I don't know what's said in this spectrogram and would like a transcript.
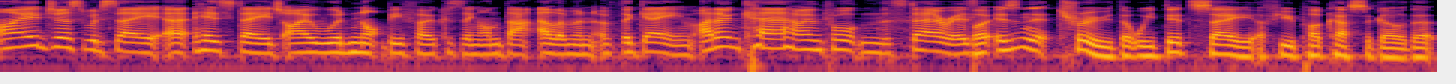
I just would say at his stage, I would not be focusing on that element of the game. I don't care how important the stare is. But isn't it true that we did say a few podcasts ago that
